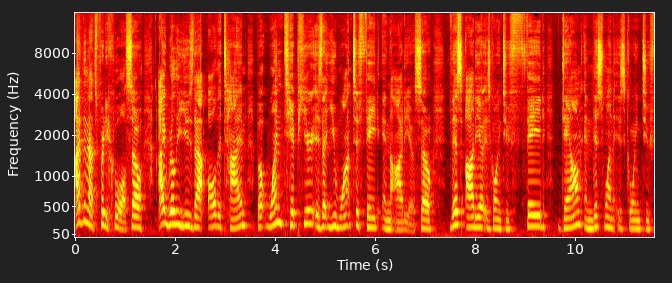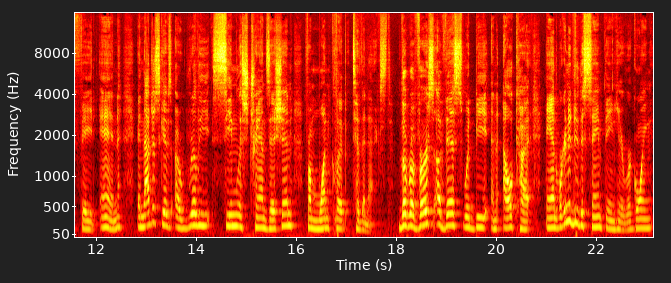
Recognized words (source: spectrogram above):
I think that's pretty cool. So I really use that all the time. But one tip here is that you want to fade in the audio. So this audio is going to fade down and this one is going to fade in. And that just gives a really seamless transition from one clip to the next. The reverse of this would be an L cut, and we're gonna do the same thing here. We're going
